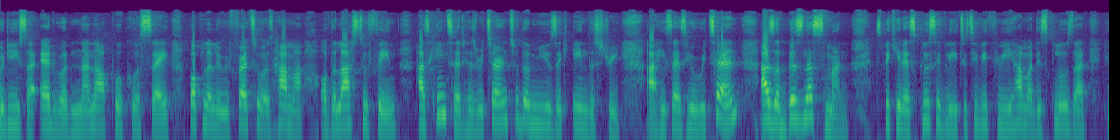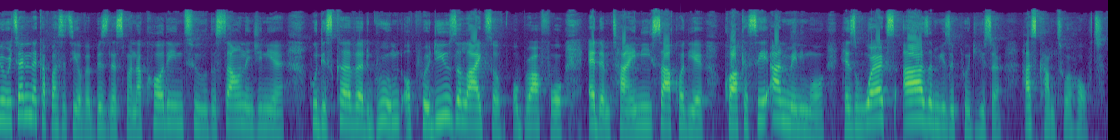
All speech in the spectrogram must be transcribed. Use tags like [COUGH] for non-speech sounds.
producer Edward Nana Poku Osei, popularly referred to as Hammer of the last two theme, has hinted his return to the music industry. Uh, he says he'll return as a businessman. Speaking exclusively to TV3, Hammer disclosed that he'll return in the capacity of a businessman, according to the sound engineer who discovered, groomed, or produced the likes of Obrafour, Edem Tinny, Sarkodie, Kwaw Kese, and many more. His works as a music producer has come to a halt.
